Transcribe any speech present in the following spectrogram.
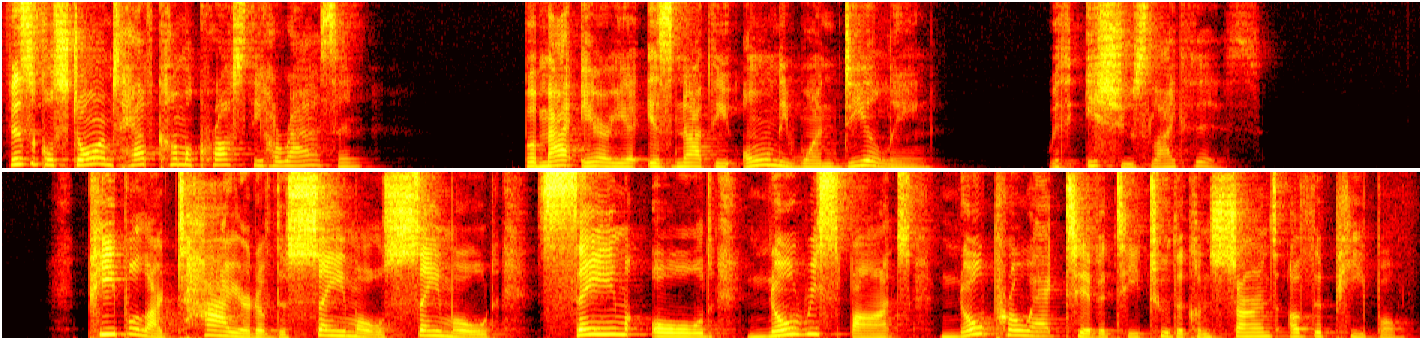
Physical storms have come across the horizon, but my area is not the only one dealing with issues like this. People are tired of the same old, same old, same old, no response, no proactivity to the concerns of the people,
